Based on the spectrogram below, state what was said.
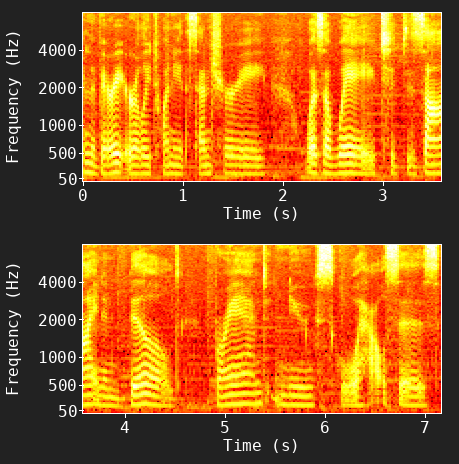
in the very early 20th century was a way to design and build brand new schoolhouses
